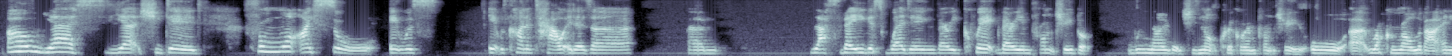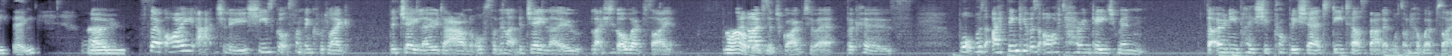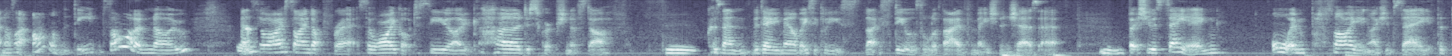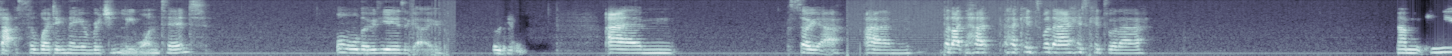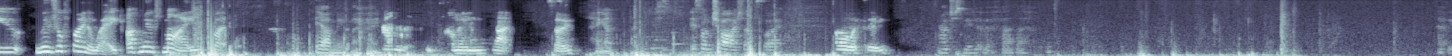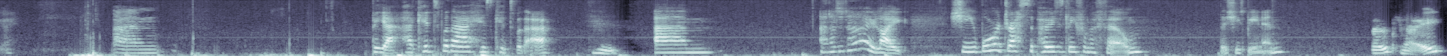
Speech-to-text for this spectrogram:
Oh yes, yeah, she did. From what I saw, it was it was kind of touted as a um, Las Vegas wedding, very quick, very impromptu, but we know that she's not quick or impromptu or uh, rock and roll about anything. Um, So I actually, she's got something called like the J Lo down or something like the J Lo. Like she's got a website, oh, and I've subscribed to it because what was I think it was after her engagement. The only place she properly shared details about it was on her website, and I was like, I want the deets. I want to know. Yeah. And so I signed up for it. So I got to see like her description of stuff because then the Daily Mail basically like steals all of that information and shares it. But she was saying, or implying, I should say, that that's the wedding they originally wanted all those years ago. okay. Um. So yeah. Um. But like her her kids were there, his kids were there. Um, can you move your phone away? I've moved mine, but Yeah, I moved my phone. camera keeps coming back. So, Hang on. It's on charge. That's why. oh, I see. I'll just move it a bit further. There we go. Um, but yeah, her kids were there, his kids were there. Um, and I don't know, like, she wore a dress supposedly from a film that she's been in. Okay.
